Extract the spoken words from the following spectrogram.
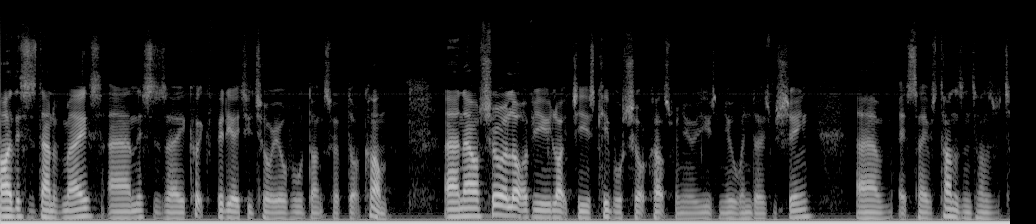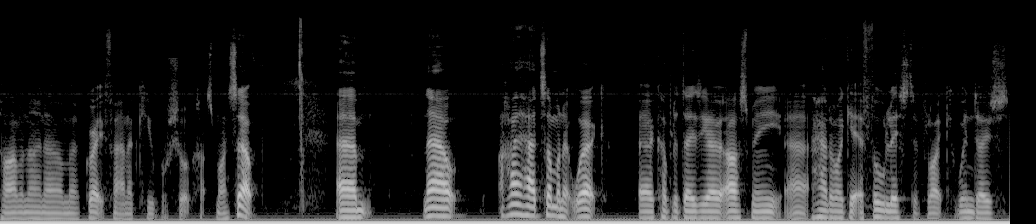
Hi, this is Dan of Maze, and this is a quick video tutorial of alldunksweb.com. Uh, now, I'm sure a lot of you like to use keyboard shortcuts when you're using your Windows machine. Um, it saves tons and tons of time, and I know I'm a great fan of keyboard shortcuts myself. Um, now, I had someone at work a couple of days ago ask me uh, how do I get a full list of like Windows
